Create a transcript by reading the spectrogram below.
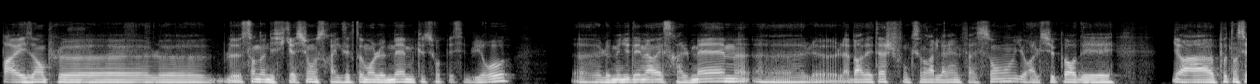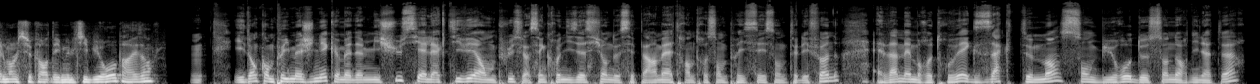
Par exemple, euh, le, le centre de notification sera exactement le même que sur le PC bureau. Euh, le menu démarrer sera le même, euh, le- la barre des tâches fonctionnera de la même façon, il y aura le support des, il y aura potentiellement le support des multibureaux par exemple. Et donc on peut imaginer que Madame Michu, si elle a activé en plus la synchronisation de ses paramètres entre son PC et son téléphone, elle va même retrouver exactement son bureau de son ordinateur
